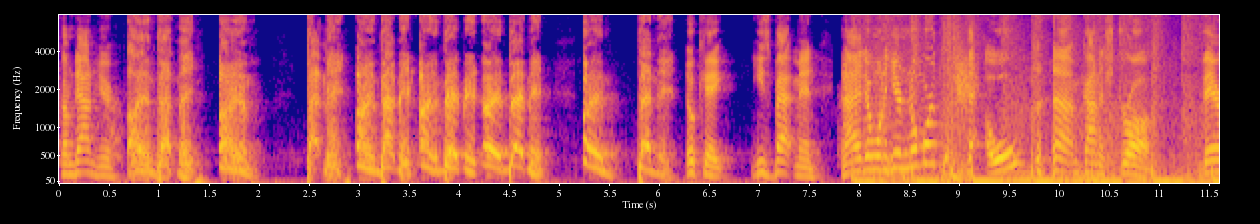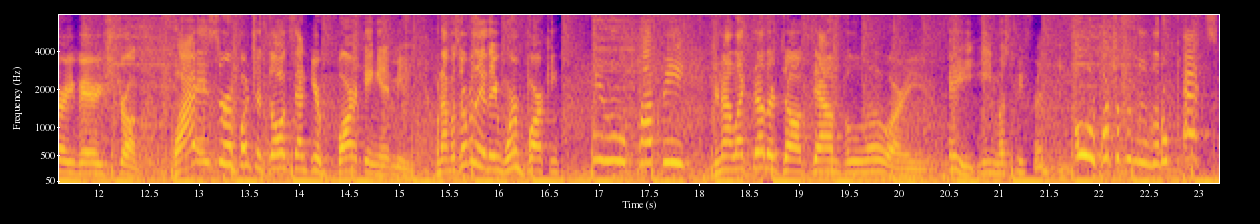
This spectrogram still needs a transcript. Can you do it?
Come down here. I am Batman. I am Batman. I am Batman. I am Batman. I am Batman. I am Batman. Okay, he's Batman. And I don't want to hear no more th- that. Oh, I'm kind of strong. Very, very strong. Why is there a bunch of dogs down here barking at me? When I was over there, they weren't barking. Hey, little puppy. You're not like the other dog down below, are you? Hey, he must be friendly. Oh, a bunch of friendly little pets.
